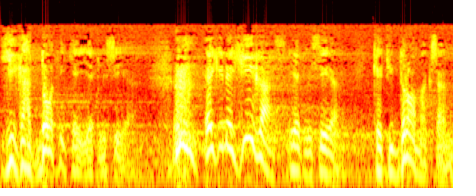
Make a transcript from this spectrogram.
γιγαντώθηκε η εκκλησία. Έγινε γίγας η εκκλησία. Και την τρόμαξαν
